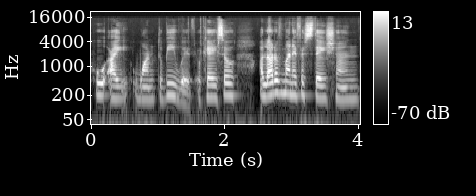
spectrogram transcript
who I want to be with. Okay, so a lot of manifestation,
